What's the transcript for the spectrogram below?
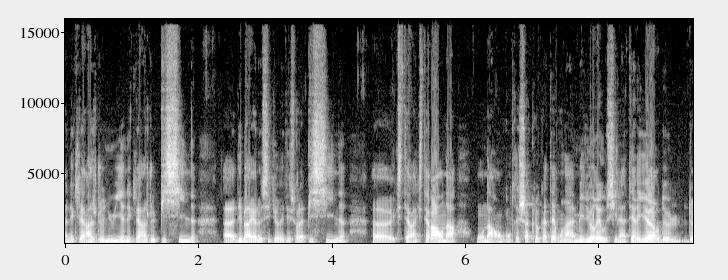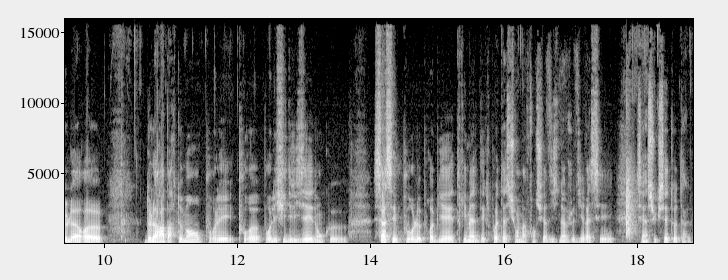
un éclairage de nuit, un éclairage de piscine, des barrières de sécurité sur la piscine, etc.. On a, on a rencontré chaque locataire. On a amélioré aussi l'intérieur de, leur appartement pour les, pour, pour les fidéliser. Donc ça, c'est pour le premier trimestre d'exploitation de la foncière 19, je dirais, c'est un succès total.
